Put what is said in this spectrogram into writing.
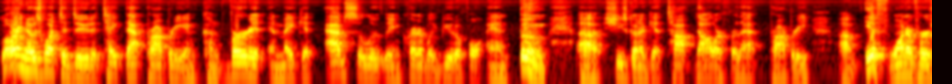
Lori knows what to do to take that property and convert it and make it absolutely incredibly beautiful. And boom, uh, she's going to get top dollar for that property. Um, if one of her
